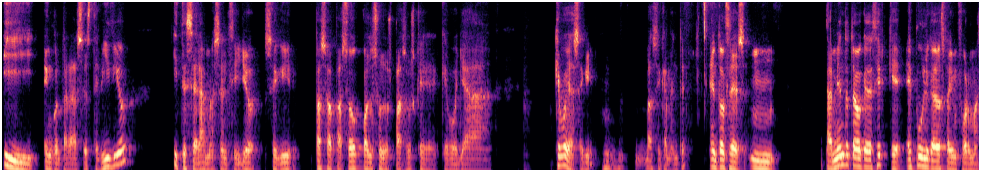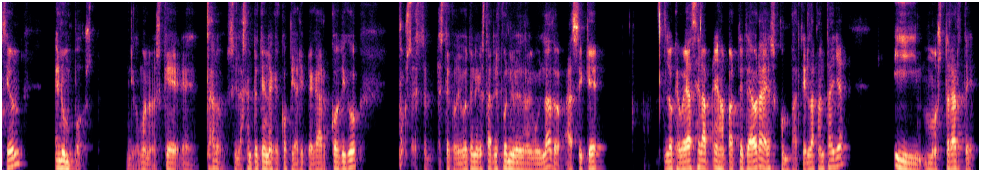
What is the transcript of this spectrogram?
y encontrarás este vídeo y te será más sencillo seguir paso a paso cuáles son los pasos que, voy, a, que voy a seguir, básicamente. Entonces, mm, también te tengo que decir que he publicado esta información en un post. Digo, bueno, es que, eh, claro, si la gente tiene que copiar y pegar código, pues este, este, código tiene que estar disponible en algún lado. Así que lo que voy a hacer a partir de ahora es compartir la pantalla y mostrarte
